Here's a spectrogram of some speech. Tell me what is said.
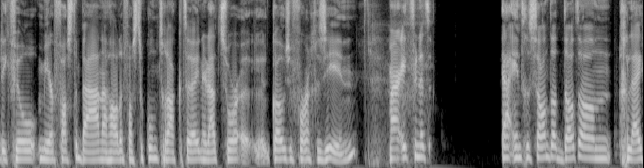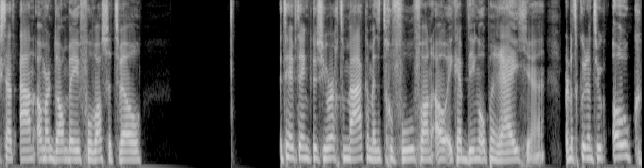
weet ik veel, meer vaste banen hadden, vaste contracten, inderdaad zor- eh, kozen voor een gezin. Maar ik vind het ja, interessant dat dat dan gelijk staat aan, oh, maar dan ben je volwassen. Terwijl het heeft denk ik dus heel erg te maken met het gevoel van, oh, ik heb dingen op een rijtje. Maar dat kunnen natuurlijk ook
